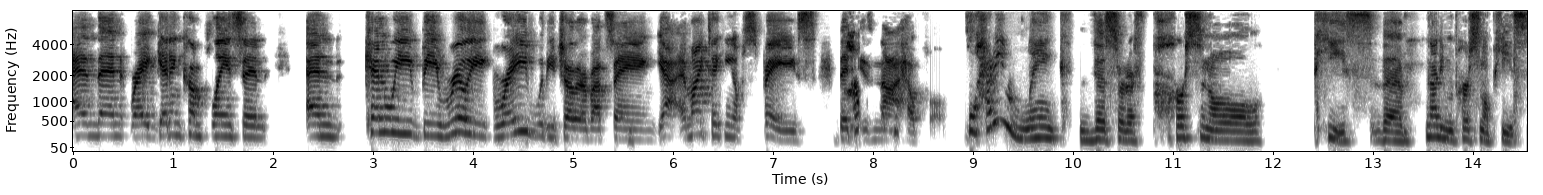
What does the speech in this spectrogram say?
And then, right, getting complacent and can we be really brave with each other about saying, yeah, am I taking up space that is not helpful? So, how do you link the sort of personal piece, the not even personal piece?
